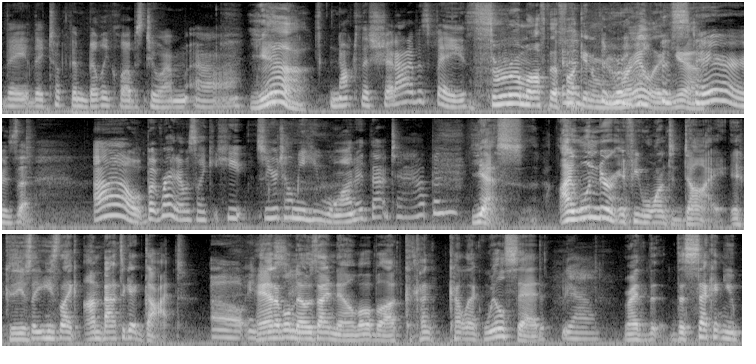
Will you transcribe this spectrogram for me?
they they took them billy clubs to him, uh, Yeah. knocked the shit out of his face, Threw him off the fucking threw him off railing. the Yeah. stairs. Oh, but right, I was like, he. So you're telling me he wanted that to happen? Yes. I wonder if he wanted to die because he's like, he's like I'm about to get got. Oh, interesting. Hannibal knows I know. Blah blah blah. Kind of like Will said. Yeah. right? The, the second you,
